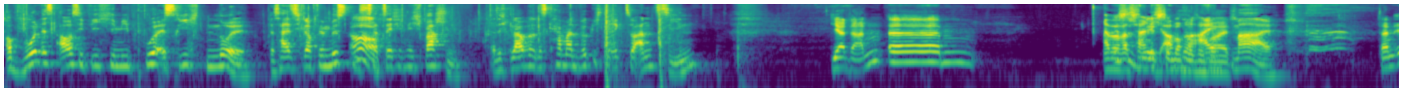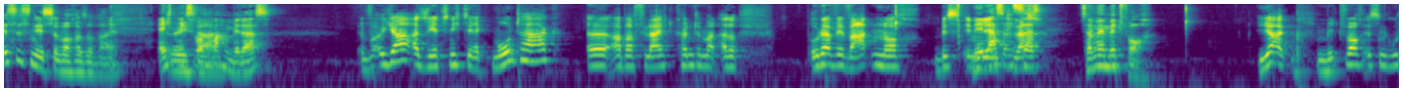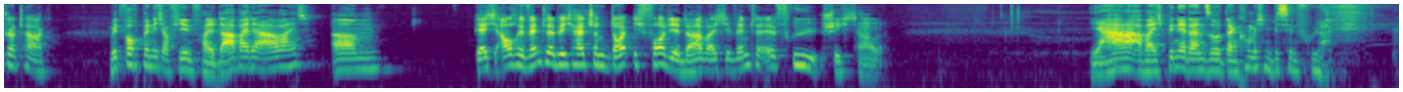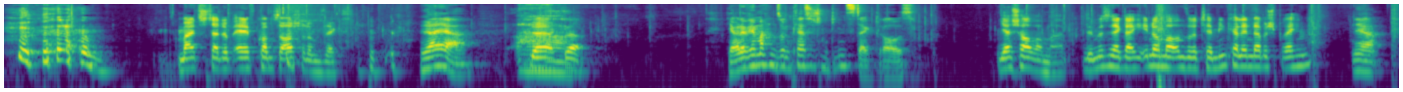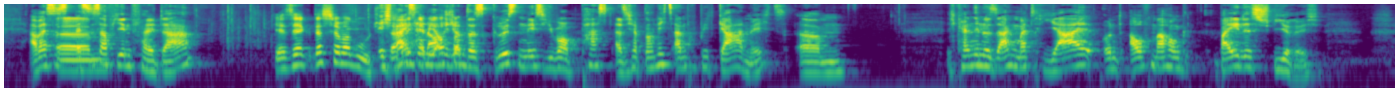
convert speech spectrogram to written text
obwohl es aussieht wie Chemie pur, es riecht null. Das heißt, ich glaube, wir müssten oh. es tatsächlich nicht waschen. Also ich glaube, das kann man wirklich direkt so anziehen. Ja, dann, ähm, Aber wahrscheinlich auch Woche nur einmal. Dann ist es nächste Woche soweit. Echt, nächste Woche machen wir das? Ja, also jetzt nicht direkt Montag, äh, aber vielleicht könnte man, also, oder wir warten noch bis in nee, den lass uns das, sagen wir Mittwoch. Ja, Mittwoch ist ein guter Tag. Mittwoch bin ich auf jeden Fall da bei der Arbeit. Ähm, ja, ich auch. Eventuell bin ich halt schon deutlich vor dir da, weil ich eventuell Frühschicht habe. Ja, aber ich bin ja dann so, dann komme ich ein bisschen früher. Meinst statt um 11 kommst du auch schon um 6. ja, ja. Oh. Ja, klar. Ja, oder wir machen so einen klassischen Dienstag draus. Ja, schauen wir mal. Wir müssen ja gleich eh nochmal unsere Terminkalender besprechen. Ja. Aber es ist, ähm, es ist ähm. auf jeden Fall da. Ja, sehr, das ist schon mal gut. Ich da weiß halt auch nicht, ob das größtenmäßig überhaupt passt. Also ich habe noch nichts anprobiert, gar nichts. Ähm, ich kann dir nur sagen, Material und Aufmachung, beides schwierig.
